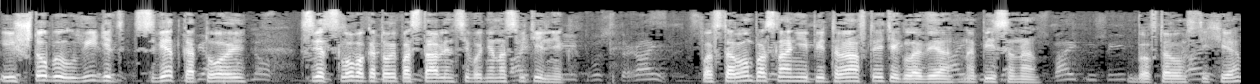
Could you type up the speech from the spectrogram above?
и чтобы увидеть свет, который, свет Слова, который поставлен сегодня на светильник. Во втором послании Петра, в третьей главе, написано, во втором стихе,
